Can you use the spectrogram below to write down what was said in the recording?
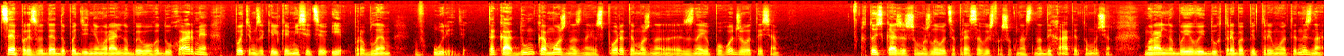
Це призведе до падіння морально-бойового духу армії, потім за кілька місяців і проблем в уряді. Така думка, можна з нею спорити, можна е, з нею погоджуватися. Хтось каже, що можливо ця преса вийшла, щоб нас надихати, тому що морально-бойовий дух треба підтримувати. Не знаю.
